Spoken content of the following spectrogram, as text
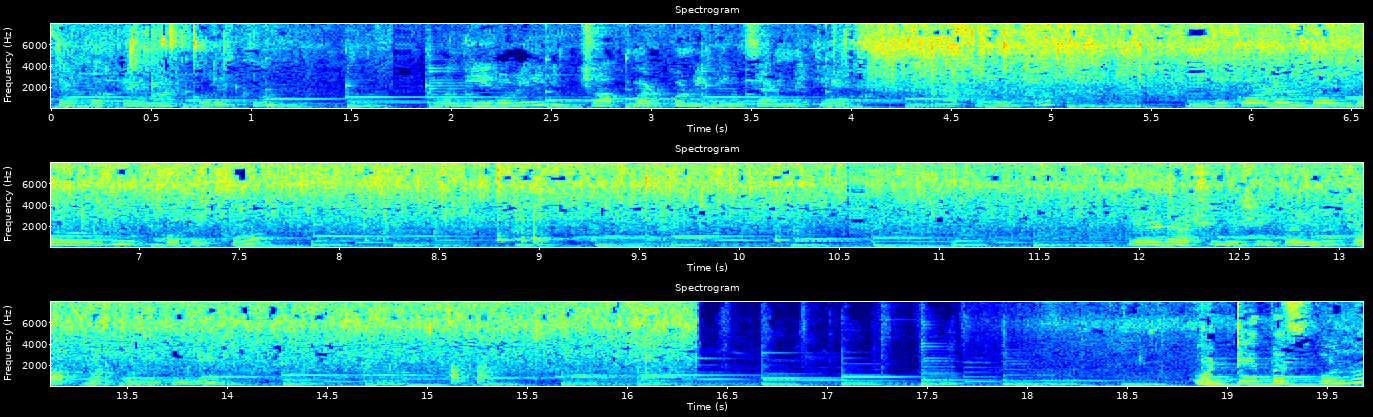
ಸ್ವಲ್ಪ ಫ್ರೈ ಮಾಡ್ಕೋಬೇಕು. ಒಂದು ಈರುಳ್ಳಿ ಚಾಪ್ ಮಾಡ್ಕೊಂಡಿದ್ದೀನಿ ಸಣ್ಣಗೆ ಹಾಕೋಬೇಕು. ಇದು ಗೋಲ್ಡನ್ ಬ್ರೌನ್ ಬರೋವರೆಗೂ ಉಟ್ಕೋಬೇಕು ಎರಡು ಹಸಿಮೆಣಸಿನ್ಕಾಯಿನೂ ಚಾಪ್ ಮಾಡ್ಕೊಂಡಿದ್ದೀನಿ. ಒಂದು table spoon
